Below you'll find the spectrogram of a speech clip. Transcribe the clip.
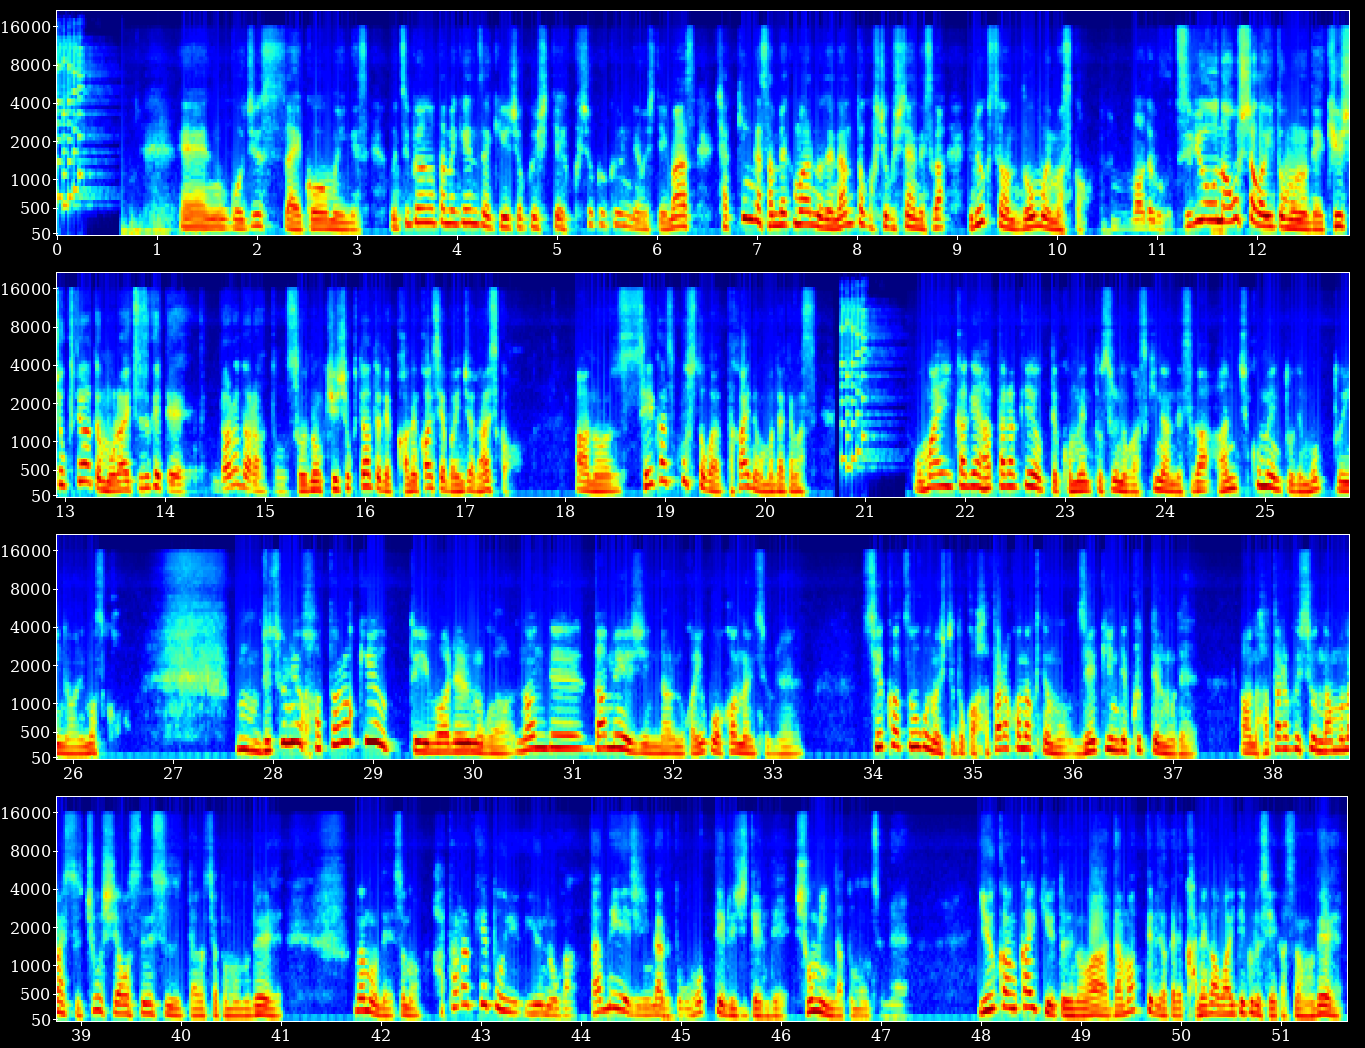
えー50歳公務員です。うつ病のため現在休職して復職訓練をしています。借金が300万あるので何とか復職したいんですが、ひろゆきさんどう思いますか？まあでも、うつ病を治した方がいいと思うので、休職手当もらい続けて、だらだらとその休職手当で金返せばいいんじゃないですか？あの、生活コストが高いのが問題出ます。お前いい加減働けよってコメントするのが好きなんですが、アンチコメントでもっといいのありますか？うん、別に働けよって言われるのが、なんでダメージになるのかよくわかんないんですよね。生活保護の人とか働かなくても税金で食ってるので、あの、働く必要なんもないです。超幸せですって話だと思うので、なので、その、働けというのがダメージになると思っている時点で庶民だと思うんですよね。有感階級というのは黙ってるだけで金が湧いてくる生活なので、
